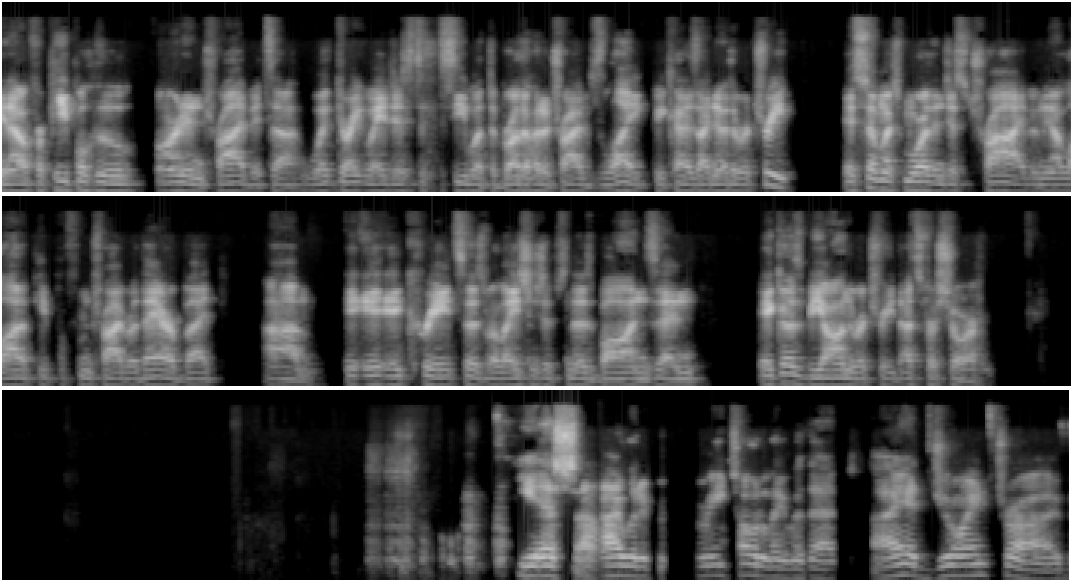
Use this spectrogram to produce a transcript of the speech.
you know, for people who aren't in tribe, it's a great way just to see what the brotherhood of tribes is like. Because I know the retreat is so much more than just tribe. I mean, a lot of people from tribe are there, but um, it, it creates those relationships and those bonds, and it goes beyond the retreat. That's for sure. Yes, I would agree totally with that. I had joined Tribe,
